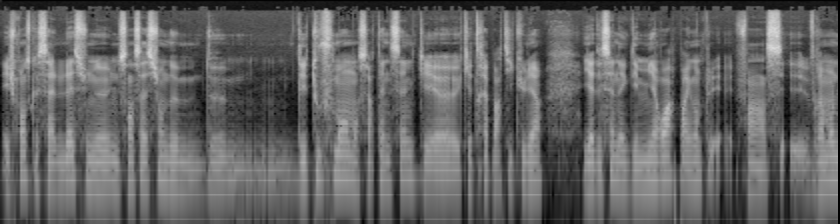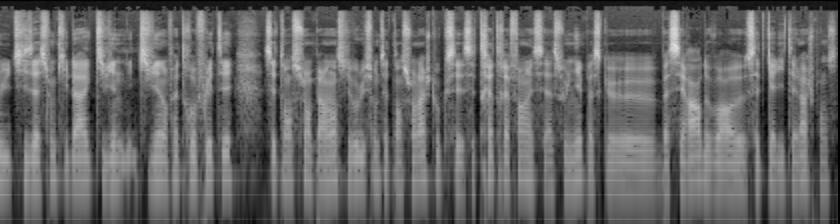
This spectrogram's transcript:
Et je pense que ça laisse une, une sensation de, d'étouffement dans certaines scènes qui est, qui est très particulière. Il y a des scènes avec des miroir par exemple enfin c'est vraiment l'utilisation qu'il a qui viennent qui viennent en fait refléter ces tensions en permanence l'évolution de ces tensions là je trouve que c'est très très fin et c'est à souligner parce que bah, c'est rare de voir euh, cette qualité là je pense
